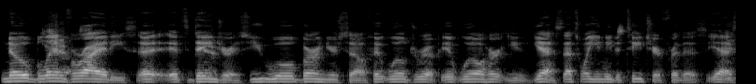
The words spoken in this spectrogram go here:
No blend Yes. varieties. Uh, It's dangerous. You will burn yourself. It will drip. It will hurt you. Yes, that's why you need a teacher for this. Yes.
